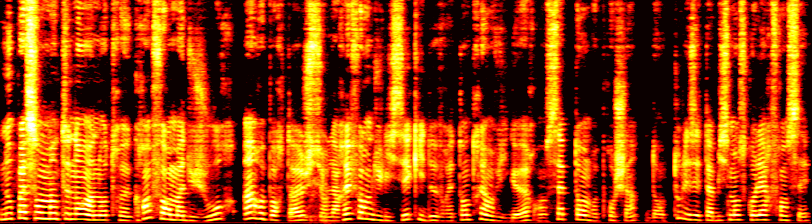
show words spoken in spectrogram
Nous passons maintenant à notre grand format du jour, un reportage sur la réforme du lycée qui devrait entrer en vigueur en septembre prochain dans tous les établissements scolaires français.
